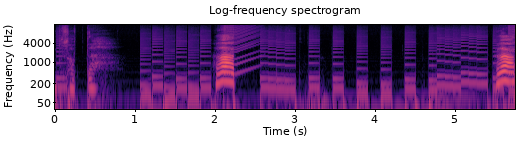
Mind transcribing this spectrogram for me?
무섭다 아! 아!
